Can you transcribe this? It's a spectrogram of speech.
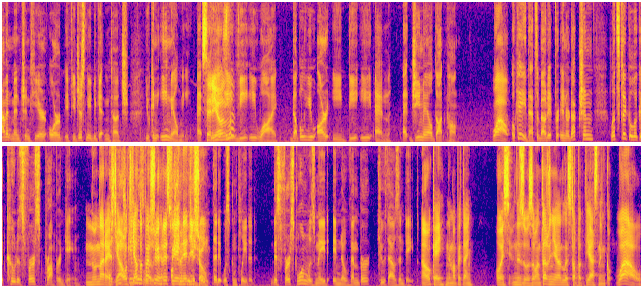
haven't mentioned here, or if you just need to get in touch, you can email me at Серйозно? B-A-V-E-Y-W-R-E-D-E-N at gmail.com. Вау. Okay, that's about it for introduction. Let's take a look at Coda's first proper game. Ну нарешті. А от я до першої гри своєї не дійшов. that it was completed. This first one was made in November 2008. А окей, нема питань. Ось внизу завантаження листопад, ясненько. Вау!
